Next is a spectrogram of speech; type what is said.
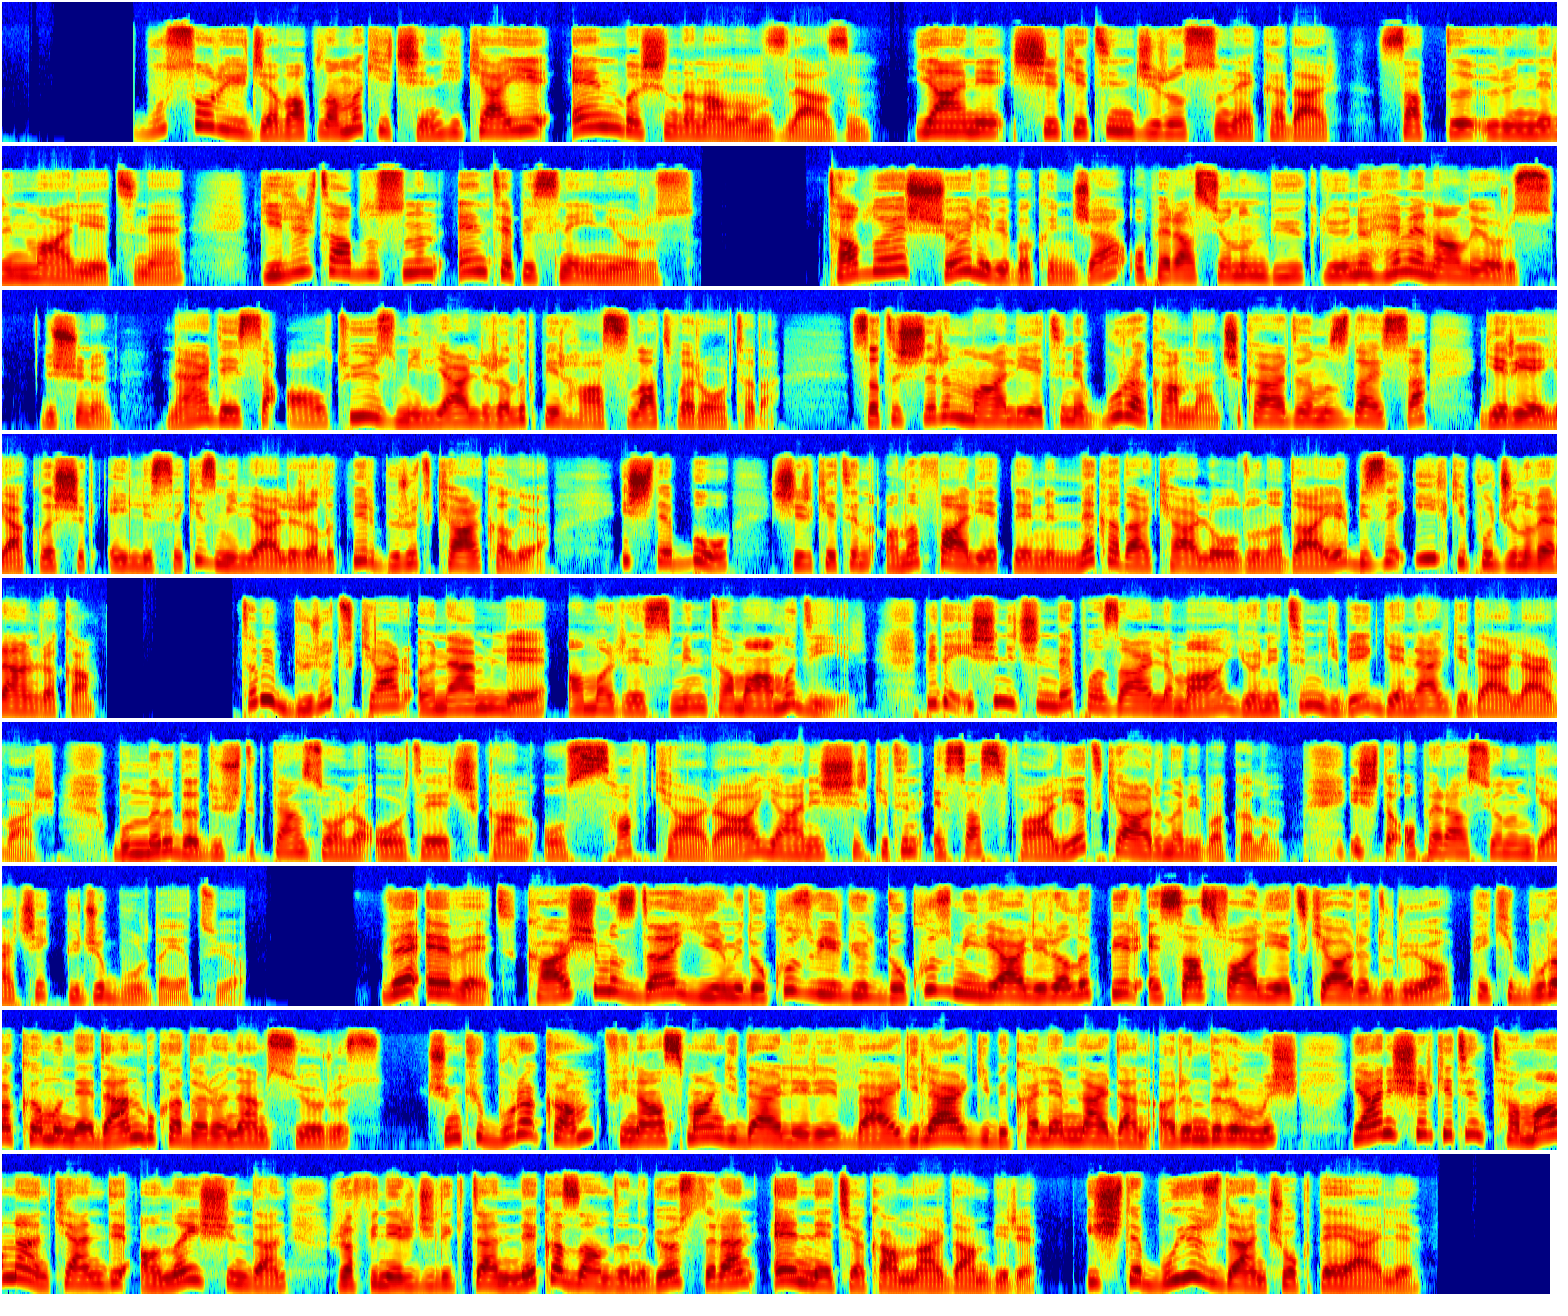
Bu soruyu cevaplamak için hikayeyi en başından almamız lazım. Yani şirketin cirosu ne kadar, sattığı ürünlerin maliyetine, gelir tablosunun en tepesine iniyoruz. Tabloya şöyle bir bakınca operasyonun büyüklüğünü hemen anlıyoruz. Düşünün, neredeyse 600 milyar liralık bir hasılat var ortada. Satışların maliyetini bu rakamdan çıkardığımızda ise geriye yaklaşık 58 milyar liralık bir brüt kar kalıyor. İşte bu, şirketin ana faaliyetlerinin ne kadar karlı olduğuna dair bize ilk ipucunu veren rakam. Tabii brüt kar önemli ama resmin tamamı değil. Bir de işin içinde pazarlama, yönetim gibi genel giderler var. Bunları da düştükten sonra ortaya çıkan o saf kâra yani şirketin esas faaliyet karına bir bakalım. İşte operasyonun gerçek gücü burada yatıyor. Ve evet, karşımızda 29,9 milyar liralık bir esas faaliyet karı duruyor. Peki bu rakamı neden bu kadar önemsiyoruz? Çünkü bu rakam finansman giderleri, vergiler gibi kalemlerden arındırılmış, yani şirketin tamamen kendi ana işinden, rafinericilikten ne kazandığını gösteren en net rakamlardan biri. İşte bu yüzden çok değerli.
